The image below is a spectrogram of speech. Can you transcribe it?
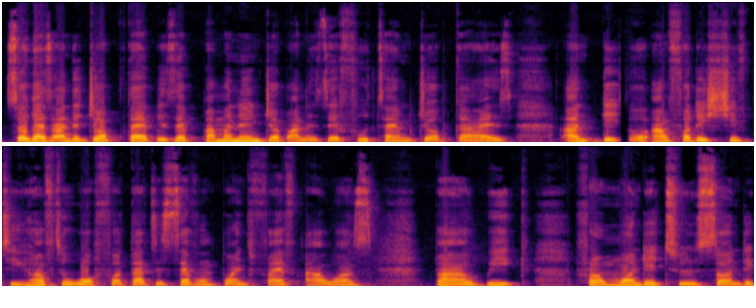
So guys and the job type is a permanent job and it's a full-time job guys. And they so and for the shift you have to work for 37.5 hours per week from monday to sunday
